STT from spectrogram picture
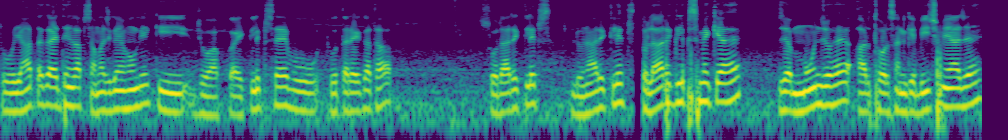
तो यहाँ तक आई थिंक आप समझ गए होंगे कि जो आपका इक्लिप्स है, वो दो तरह का था। Solar eclipse lunar eclipse solar eclipse में क्या है? जब मून जो है अर्थ और सन के बीच में आ जाए,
